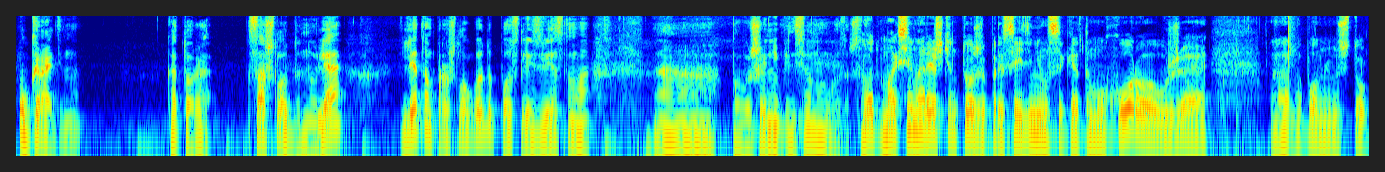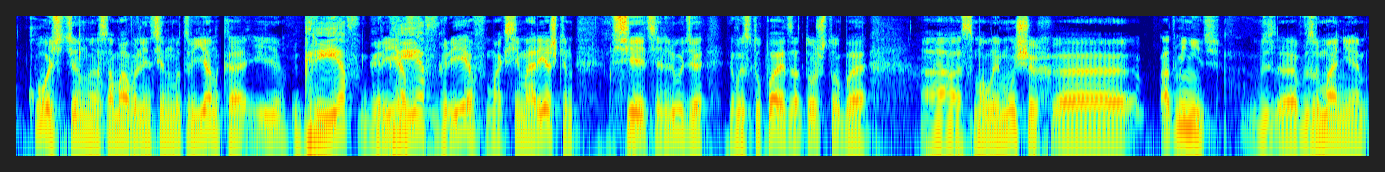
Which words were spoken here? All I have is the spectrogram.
украдено, которое сошло до нуля летом прошлого года после известного а, повышения пенсионного возраста. Ну вот Максим Орешкин тоже присоединился к этому хору уже а, мы помним, что Костин, сама Валентина Матвиенко и... Греф. Греф. Греф, Греф Максим Орешкин. Все эти люди выступают за то, чтобы э, с малоимущих э, отменить взимание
